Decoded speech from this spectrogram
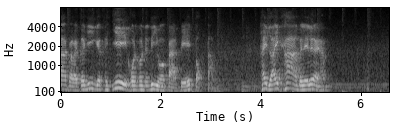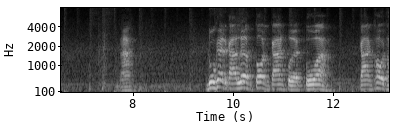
มากกว่าอะไรก็ยิ่งจะขยี้คนคนหนึ่งที่อยู่มาแปดปีให้ตกต่ำให้ไร้ค่าไปเรื่อยๆครับ นะดูแค่การเริ่มต้นการเปิดตัวการเข้าท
